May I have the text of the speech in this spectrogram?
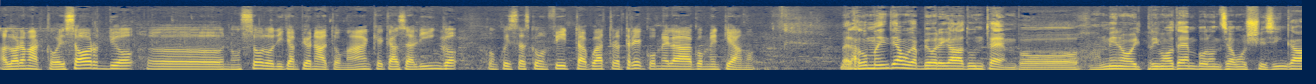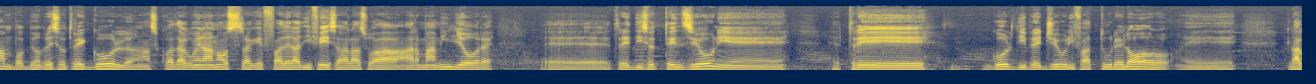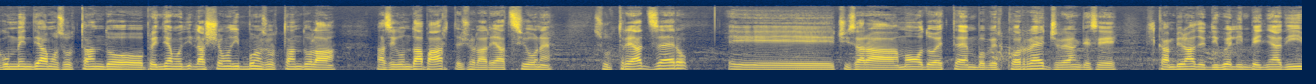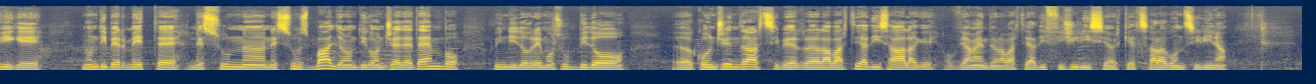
Allora Marco, esordio eh, non solo di campionato ma anche casalingo con questa sconfitta 4-3, come la commentiamo? Beh, la commentiamo che abbiamo regalato un tempo, almeno il primo tempo non siamo scesi in campo, abbiamo preso tre gol, una squadra come la nostra che fa della difesa la sua arma migliore, eh, tre disottenzioni e, e tre gol di pregevoli fatture loro. La commentiamo soltanto, lasciamo di buono soltanto la, la seconda parte, cioè la reazione sul 3-0 e ci sarà modo e tempo per correggere anche se il campionato è di quelli impegnativi che non ti permette nessun, nessun sbaglio, non ti concede tempo, quindi dovremo subito eh, concentrarsi per la partita di Sala che ovviamente è una partita difficilissima perché il Sala Consilina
